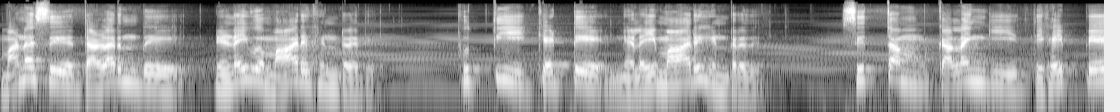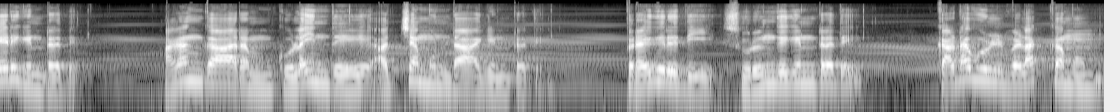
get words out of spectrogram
மனசு தளர்ந்து நினைவு மாறுகின்றது. புத்தி கெட்டு நிலைமாறுகின்றது. சித்தம் கலங்கி திகைப்பேறுகின்றது. அகங்காரம் குலைந்து அச்சமுண்டாகின்றது. பிரகிருதி சுருங்குகின்றது. கடவுள் விளக்கமும்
